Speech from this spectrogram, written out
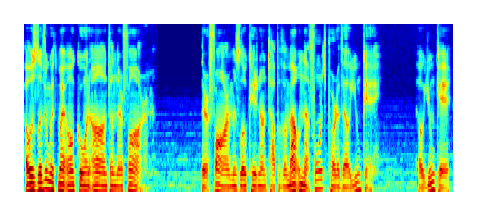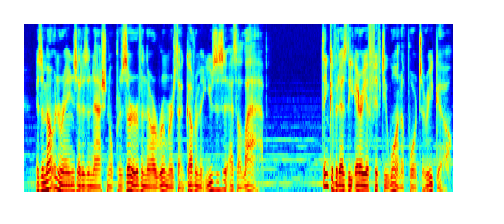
I was living with my uncle and aunt on their farm. Their farm is located on top of a mountain that forms part of El Yunque. El Yunque is a mountain range that is a national preserve and there are rumors that government uses it as a lab. Think of it as the Area 51 of Puerto Rico.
